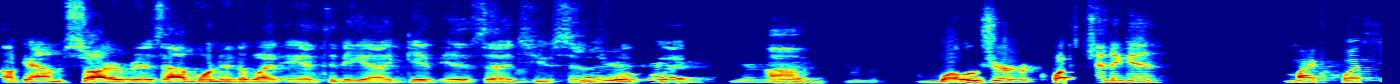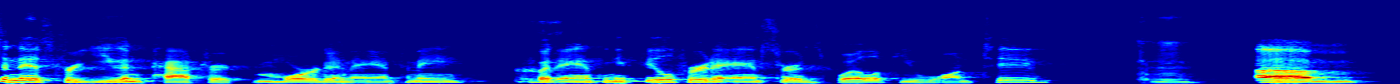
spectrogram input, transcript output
Okay, I'm sorry, Riz. I wanted to let Anthony uh, give his uh, two No, cents. you're good. You're good. Um, what was your question again? My question is for you and Patrick more than Anthony, but Anthony, feel free to answer as well if you want to. Mhm. Um,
